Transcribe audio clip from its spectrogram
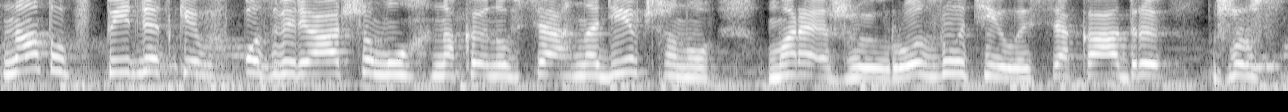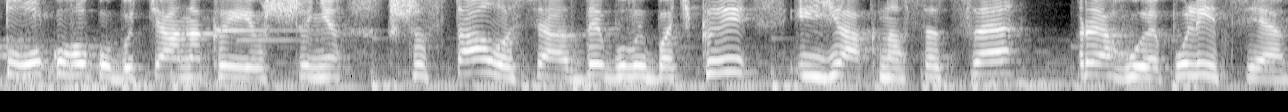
Натовп підлітків по звірячому накинувся на дівчину. Мережею розлетілися кадри жорстокого побиття на Київщині. Що сталося, де були батьки, і як на все це реагує поліція.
